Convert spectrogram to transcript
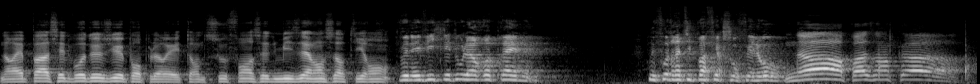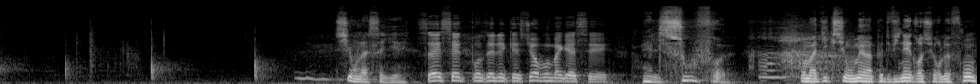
N'aurez pas assez de vos deux yeux pour pleurer. Tant de souffrance et de misère en sortiront. Venez vite, les douleurs reprennent. Ne faudrait-il pas faire chauffer l'eau? Non, pas encore. Si on l'asseyait. Cessez de poser des questions, vous m'agacez. Elle souffre. On m'a dit que si on met un peu de vinaigre sur le front.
